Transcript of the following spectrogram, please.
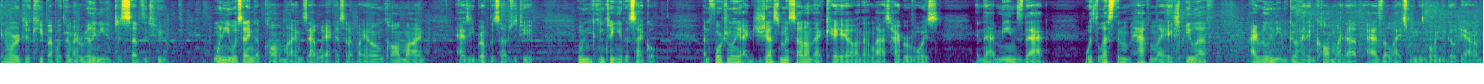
in order to keep up with him, I really needed to substitute when he was setting up Calm Minds. That way I could set up my own Calm Mind as he broke the substitute. And we can continue the cycle. Unfortunately, I just missed out on that KO on that last Hyper Voice. And that means that with less than half of my HP left, I really need to go ahead and Calm mine up as the light screen is going to go down.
